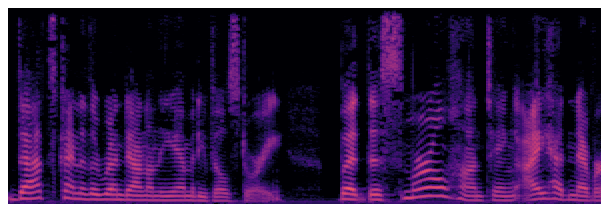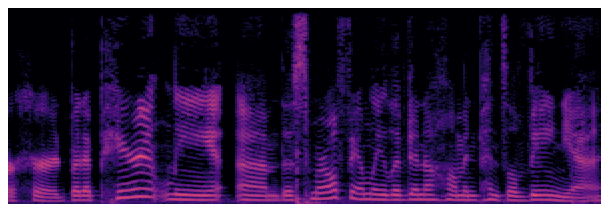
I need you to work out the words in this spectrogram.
that's kind of the rundown on the Amityville story. But the Smurl haunting, I had never heard. But apparently, um, the Smurl family lived in a home in Pennsylvania,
